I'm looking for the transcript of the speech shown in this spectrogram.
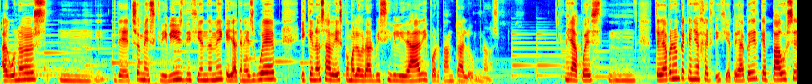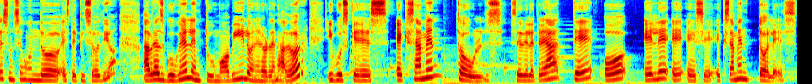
Algunos, mm, de hecho, me escribís diciéndome que ya tenéis web y que no sabéis cómo lograr visibilidad y por tanto alumnos. Mira, pues mm, te voy a poner un pequeño ejercicio. Te voy a pedir que pauses un segundo este episodio, abras Google en tu móvil o en el ordenador y busques Examen Tools. Se deletrea T-O-L-E-S, Examen Toles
